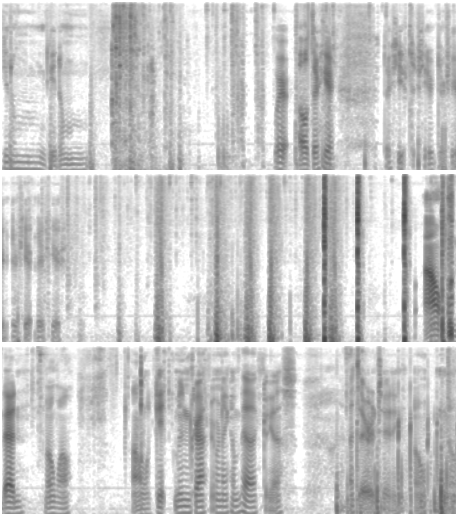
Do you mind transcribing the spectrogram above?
get them, get them. Where? Oh, they're here. They're here, they're here, they're here, they're here, they're here. Ow, I'm dead. Oh well. I'll get Mooncrafter when I come back, I guess. That's irritating. Oh, no.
